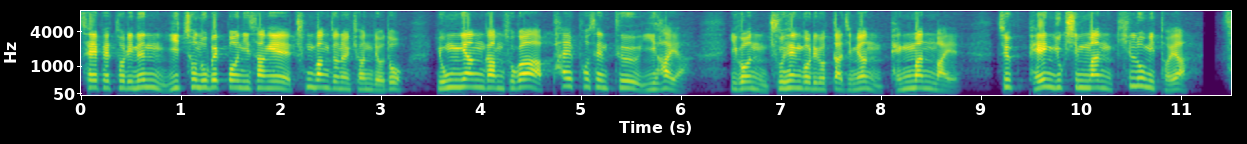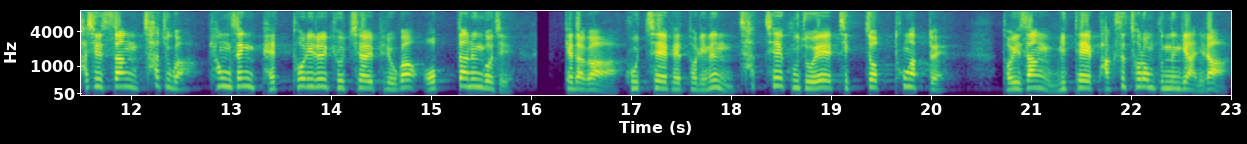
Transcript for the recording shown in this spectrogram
새 배터리는 2,500번 이상의 충방전을 견뎌도 용량 감소가 8% 이하야. 이건 주행거리로 따지면 100만 마일, 즉 160만 킬로미터야. 사실상 차주가 평생 배터리를 교체할 필요가 없다는 거지. 게다가 고체 배터리는 차체 구조에 직접 통합돼. 더 이상 밑에 박스처럼 붙는 게 아니라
